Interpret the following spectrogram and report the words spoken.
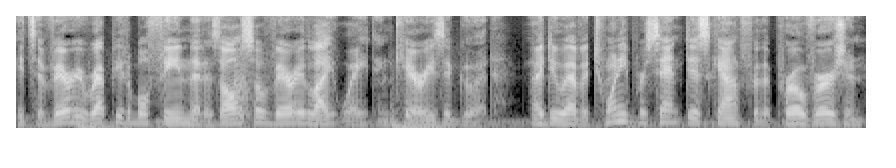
it's a very reputable theme that is also very lightweight and carries a good. I do have a 20% discount for the Pro version,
